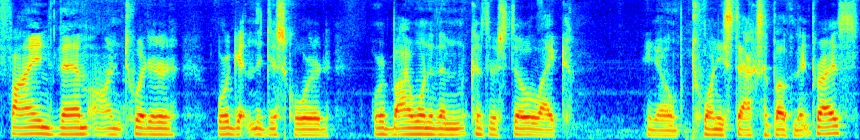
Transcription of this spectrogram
Find them on Twitter or get in the Discord or buy one of them because they're still like, you know, 20 stacks above mint price.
